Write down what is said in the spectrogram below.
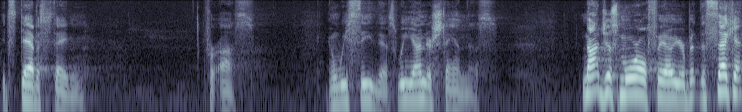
it's devastating for us. And we see this, we understand this. Not just moral failure, but the second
